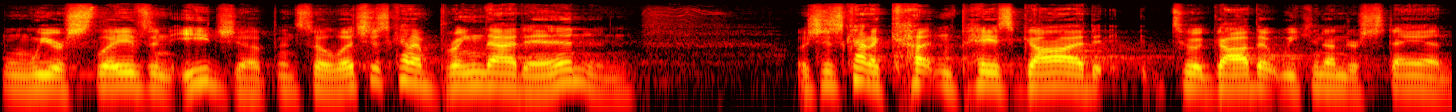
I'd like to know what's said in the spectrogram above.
when we were slaves in Egypt. And so let's just kind of bring that in and let's just kind of cut and paste God to a God that we can understand.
